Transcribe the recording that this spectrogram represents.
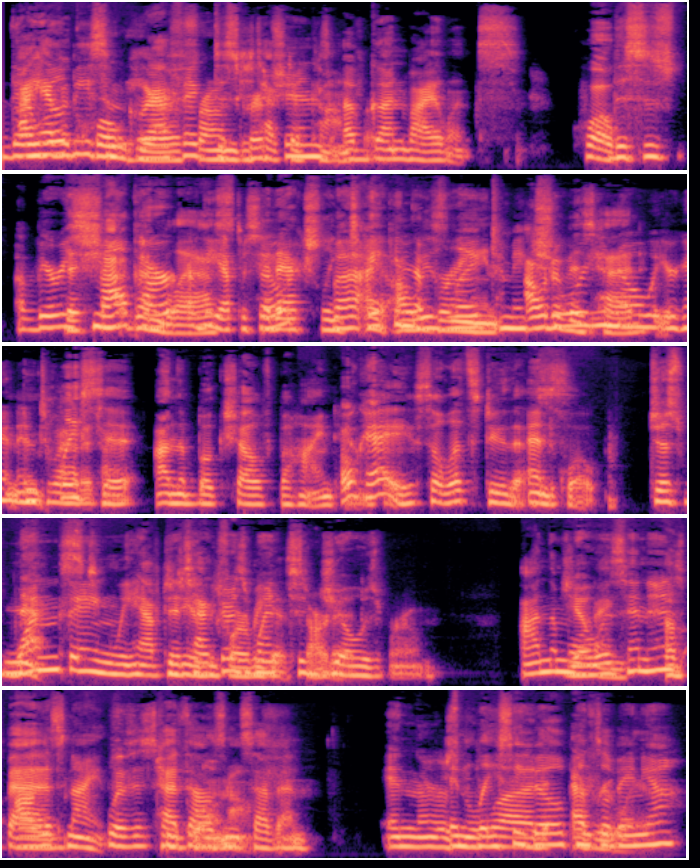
There I have will be some graphic descriptions of gun violence. Quote, This is a very small part of the episode, actually but I taken the brain like to make out sure of his you head know what you're getting and into ahead of placed time. it on the bookshelf behind him. Okay, so let's do this. End quote. Just one thing we have to do before we went get to started. Joe's room on the Joe morning was in his of bed August 9th, with his head blown off. 2007, and there's in Laceyville, everywhere.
